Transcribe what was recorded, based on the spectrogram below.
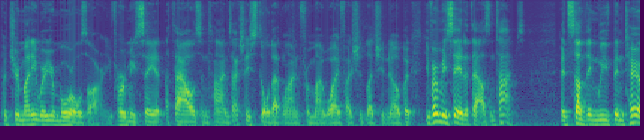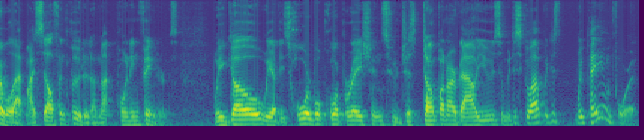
Put your money where your morals are. You've heard me say it a thousand times. I actually stole that line from my wife, I should let you know, but you've heard me say it a thousand times. It's something we've been terrible at, myself included. I'm not pointing fingers. We go, we have these horrible corporations who just dump on our values, and we just go out, we just we pay them for it.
